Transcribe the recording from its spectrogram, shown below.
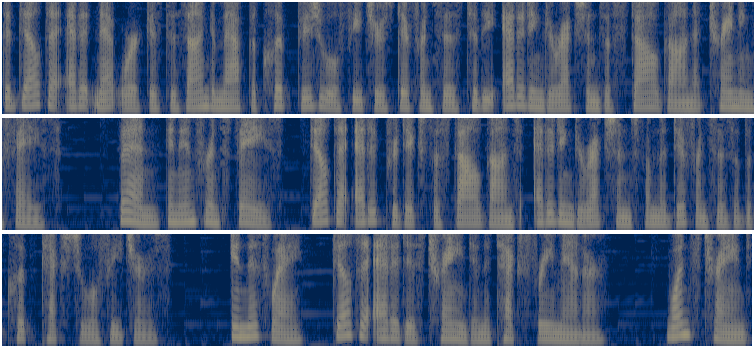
the Delta Edit network is designed to map the clip visual features differences to the editing directions of StyleGAN at training phase. Then, in inference phase, Delta Edit predicts the StyleGAN's editing directions from the differences of the clip textual features. In this way, Delta Edit is trained in a text free manner. Once trained,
